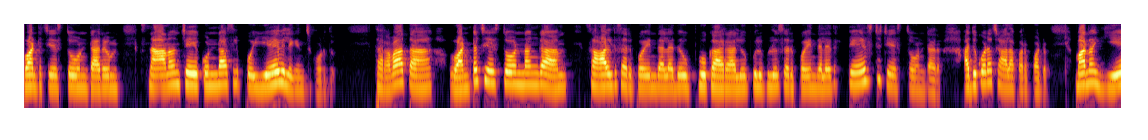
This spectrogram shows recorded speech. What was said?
వంట చేస్తూ ఉంటారు. స్నానం చేయకుండా అసలు పొయ్యే వెలిగించకూడదు. తర్వాత వంట చేస్తూ ఉండగా సాల్ట్ సరిపోయిందా లేదా ఉప్పు కారాలు పులుపులు సరిపోయిందా లేదా టేస్ట్ చేస్తూ ఉంటారు. అది కూడా చాలా పొరపాటు. మనం ఏ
